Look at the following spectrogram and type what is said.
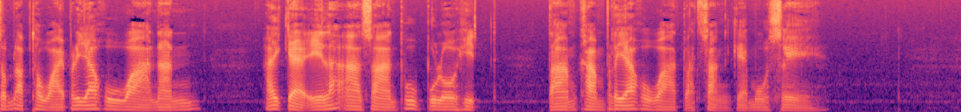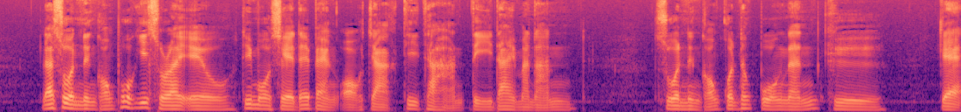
สำหรับถวายพระยาโฮวานั้น ให้แก่เอละอาซานผู้ปุโรหิต ตามคำพระยาโฮวาตรัสสั่งแก่โมเส และส่วนหนึ่งของพวกอิสราเอลที่โมเสสได้แบ่งออกจากที่ทหารตีได้มานั้น ส่วนหนึ่งของคนทั้งปวงนั้นคือ แกะ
